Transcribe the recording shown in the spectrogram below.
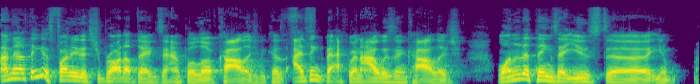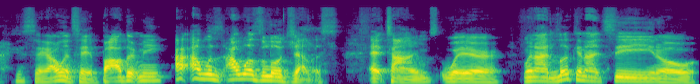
mean, I think it's funny that you brought up the example of college because I think back when I was in college, one of the things that used to, you know, I can say I wouldn't say it bothered me. I, I was I was a little jealous at times where when I look and I'd see, you know,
